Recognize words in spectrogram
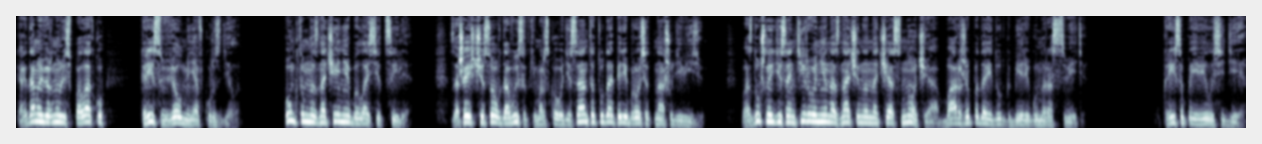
Когда мы вернулись в палатку, Крис ввел меня в курс дела. Пунктом назначения была Сицилия. За шесть часов до высадки морского десанта туда перебросят нашу дивизию. Воздушное десантирование назначено на час ночи, а баржи подойдут к берегу на рассвете. У Криса появилась идея.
